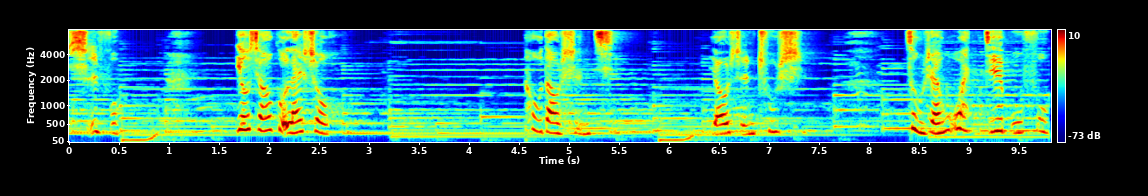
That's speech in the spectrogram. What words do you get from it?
师傅，由小骨来守护。偷盗神器，妖神出世，纵然万劫不复，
